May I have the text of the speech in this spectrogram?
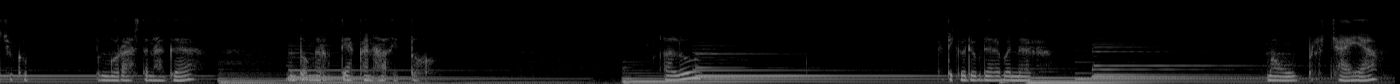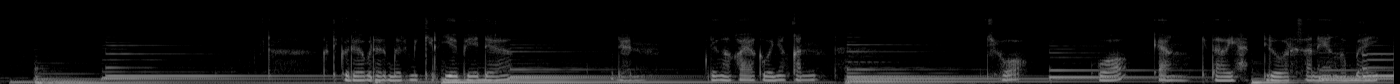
cukup penguras tenaga untuk ngerti akan hal itu. Lalu ketika udah benar-benar mau percaya ketika udah benar-benar mikir dia beda dan dia nggak kayak kebanyakan cowok cowok yang kita lihat di luar sana yang ngebaik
